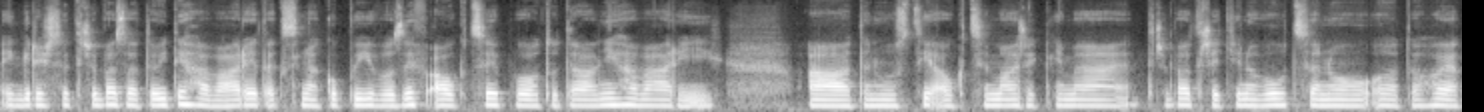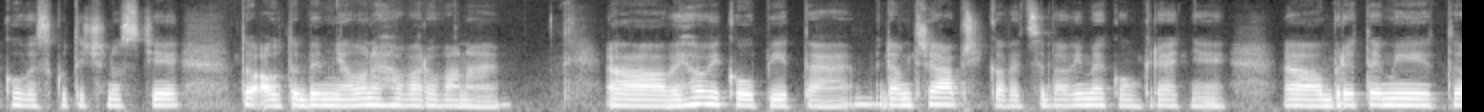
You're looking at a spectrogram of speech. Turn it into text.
i když se třeba zatojí ty havárie, tak se nakupují vozy v aukci po totálních haváriích a ten vůz té aukci má, řekněme, třeba třetinovou cenu eh, toho, jakou ve skutečnosti to auto by mělo nehavarované. Vy ho vykoupíte. Dám třeba příklad, teď se bavíme konkrétně. Budete mít eh,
